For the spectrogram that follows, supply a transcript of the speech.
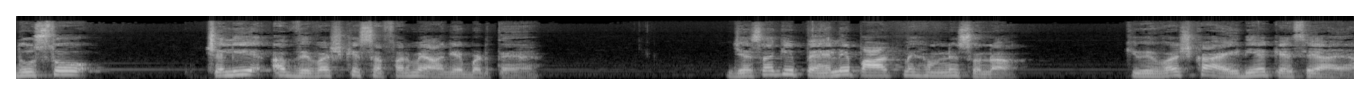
दोस्तों, चलिए अब विवश के सफ़र में आगे बढ़ते हैं। जैसा कि पहले पार्ट में हमने सुना कि विवश का आइडिया कैसे आया,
